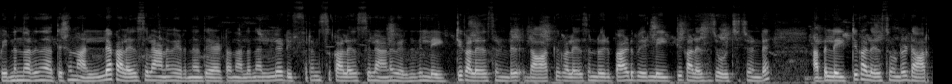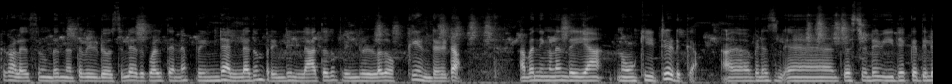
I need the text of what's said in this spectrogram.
പിന്നെന്ന് പറയുന്നത് അത്യാവശ്യം നല്ല കളേഴ്സിലാണ് വരുന്നത് കേട്ടോ. നല്ല നല്ല ഡിഫറൻസ് കളേഴ്സിലാണ് വരുന്നത്. ലൈറ്റ് കളേഴ്സ് ഉണ്ട് ഡാർക്ക് കളേഴ്സ് ഉണ്ട് ഒരുപാട് പേര് ലൈറ്റ് കളേഴ്സ് ചോദിച്ചിട്ടുണ്ട്. അപ്പോൾ ലൈറ്റ് കളേഴ്സും ഉണ്ട് ഡാർക്ക് കളേഴ്സും ഉണ്ട് ഇന്നത്തെ വീഡിയോസിൽ. അതുപോലെ തന്നെ പ്രിന്റ് അല്ലതും പ്രിന്റ് ഇല്ലാത്തതും പ്രിന്റ് ഉള്ളതും ഒക്കെ ഉണ്ട് കേട്ടോ. അപ്പോൾ നിങ്ങൾ എന്ത് ചെയ്യുക? നോക്കിയിട്ട് എടുക്കുക. പിന്നെ ജസ്റ്റിന്റെ വീതിയൊക്കെ ഇതിൽ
